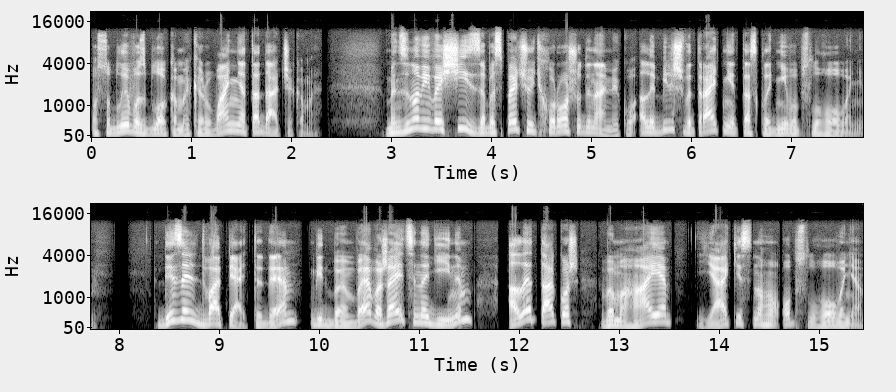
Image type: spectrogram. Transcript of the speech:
особливо з блоками керування та датчиками. Бензинові V6 забезпечують хорошу динаміку, але більш витратні та складні в обслуговуванні. Дизель 2.5 TD від BMW вважається надійним, але також вимагає якісного обслуговування.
